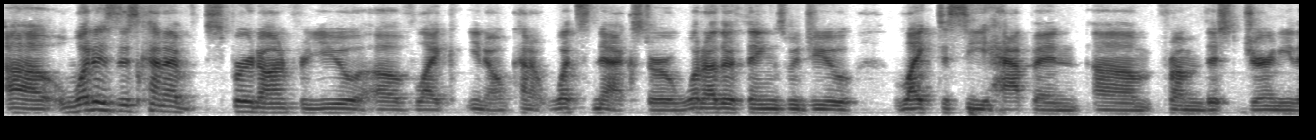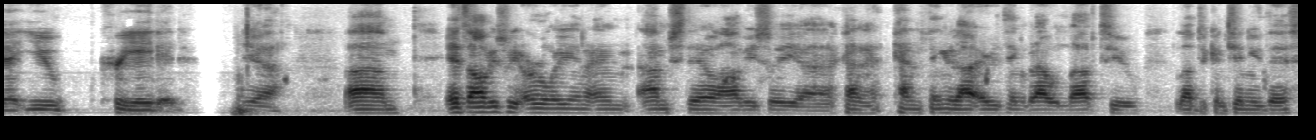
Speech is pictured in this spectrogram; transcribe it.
Uh, what is this kind of spurred on for you of like, you know, kind of what's next or what other things would you like to see happen um, from this journey that you created? Yeah. Um, it's obviously early and, and I'm still obviously kind of kind of thinking about everything, but I would love to love to continue this.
